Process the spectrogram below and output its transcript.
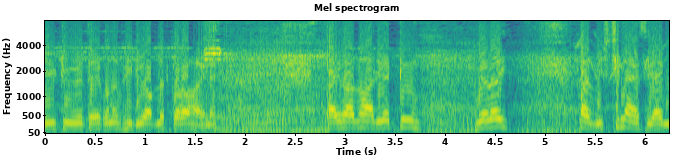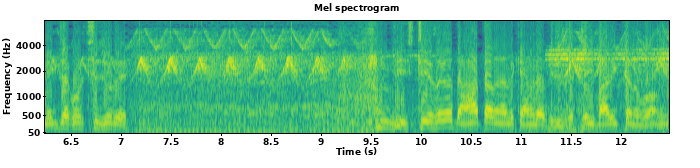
ইউটিউবেতে কোনো ভিডিও আপলোড করা হয়নি। তাই ভাবলাম আজকে একটু বেরোই। আর বৃষ্টি না এসে আর মেঘজা করছে জোরে। বৃষ্টি এসে দাঁড়াতে হবে, নাহলে ক্যামেরা ভিজবে। এই বাড়িটা নেব আমি।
